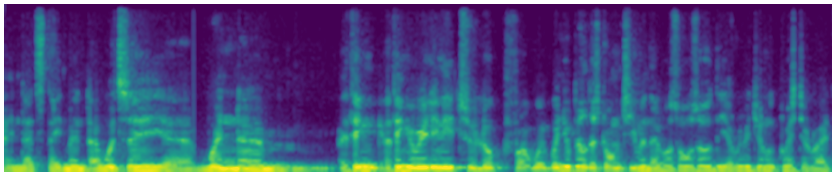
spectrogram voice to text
in that statement. I would say uh, when um, I think I think you really need to look for when you build a strong team, and that was also the original question, right?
